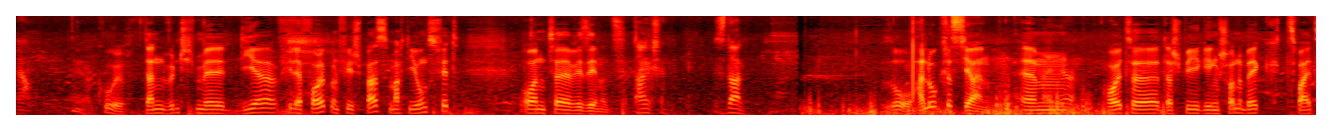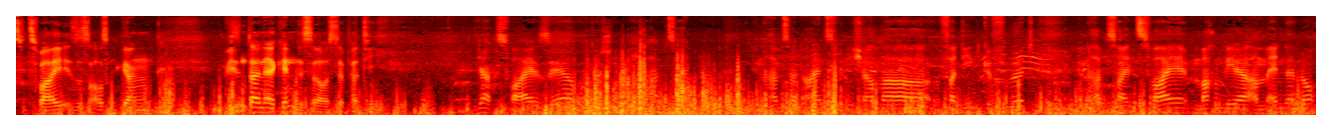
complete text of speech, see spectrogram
Ja, ja cool. Dann wünsche ich mir dir viel Erfolg und viel Spaß. Mach die Jungs fit und äh, wir sehen uns. Dankeschön. Bis dann. So, hallo Christian. Ähm. Heute das Spiel gegen Schonnebeck, 2 zu 2 ist es ausgegangen. Wie sind deine Erkenntnisse aus der Partie? Ja, zwei sehr unterschiedliche Halbzeiten. In Halbzeit 1, finde ich, haben wir verdient geführt. In Halbzeit 2 machen wir am Ende noch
